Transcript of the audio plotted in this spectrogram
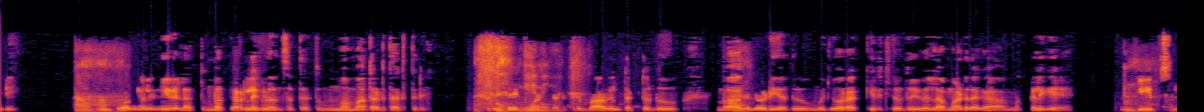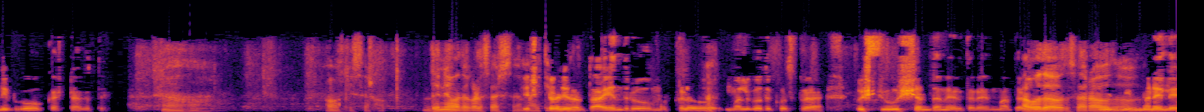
ಇಡಿ. ಮಲಗಿ. ನೀವೆಲ್ಲ ತುಂಬಾ ತರಲೆಗಳು ಅನ್ಸುತ್ತೆ ತುಂಬಾ ಮಾತಾಡ್ತಾ ಇರ್ತೀರಿ. ಬಾಗಿಲು ತಟ್ಟೋದು ಬಾಗಿಲು ಹೊಡಿಯೋದು ಜೋರಾಗಿ ಕಿರ್ಚೋದು ಇವೆಲ್ಲ ಮಾಡಿದಾಗ ಮಕ್ಕಳಿಗೆ ಡೀಪ್ ಸ್ಲೀಪ್ ಹೋಗಕ್ ಕಷ್ಟ ಆಗುತ್ತೆ. Okay sir okay. ಧನ್ಯವಾದಗಳು ಸರ್ ಎಷ್ಟೋ ಜನ ತಾಯಂದ್ರು ಮಕ್ಕಳು ಮಲಗೋದಕ್ಕೋಸ್ಕರ ಉಶ್ ಉಶ್ ಅಂತಾನೆ ಇರ್ತಾರೆ ನಿಮ್ ಮನೇಲಿ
